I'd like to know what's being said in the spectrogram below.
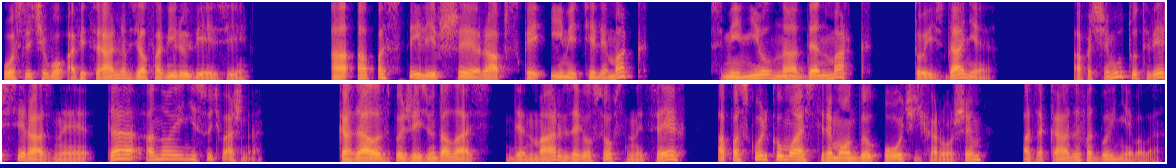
После чего официально взял фамилию Вези, а опостылевшее рабское имя Телемак сменил на Денмарк, то есть Дания. А почему тут версии разные? Да оно и не суть важно. Казалось бы, жизнь удалась. Денмарк завел собственный цех, а поскольку мастером он был очень хорошим, а заказов отбоя не было.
